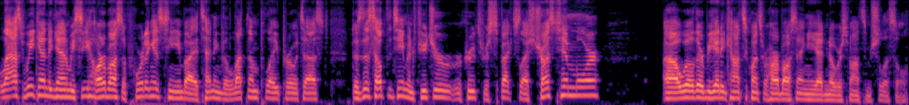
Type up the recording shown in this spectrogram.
Last weekend again, we see Harbaugh supporting his team by attending the Let Them Play protest. Does this help the team and future recruits respect slash trust him more? Uh, will there be any consequence for Harbaugh saying he had no response from Schlissel?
